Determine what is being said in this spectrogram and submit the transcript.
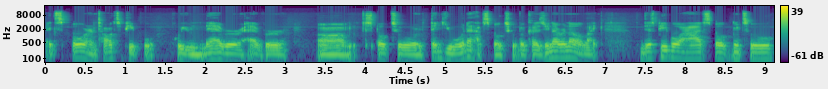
explore and talk to people who you never ever um, spoke to or think you wouldn't have spoke to because you never know. Like there's people I've spoken to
